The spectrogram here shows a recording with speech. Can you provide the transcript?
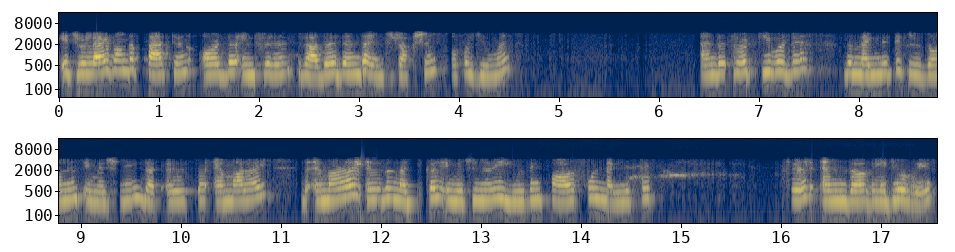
it relies on the pattern or the inference rather than the instructions of a human. And the third keyword is the magnetic resonance imaging, that is the MRI. The MRI is a medical imagery using powerful magnetic field and the radio waves.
